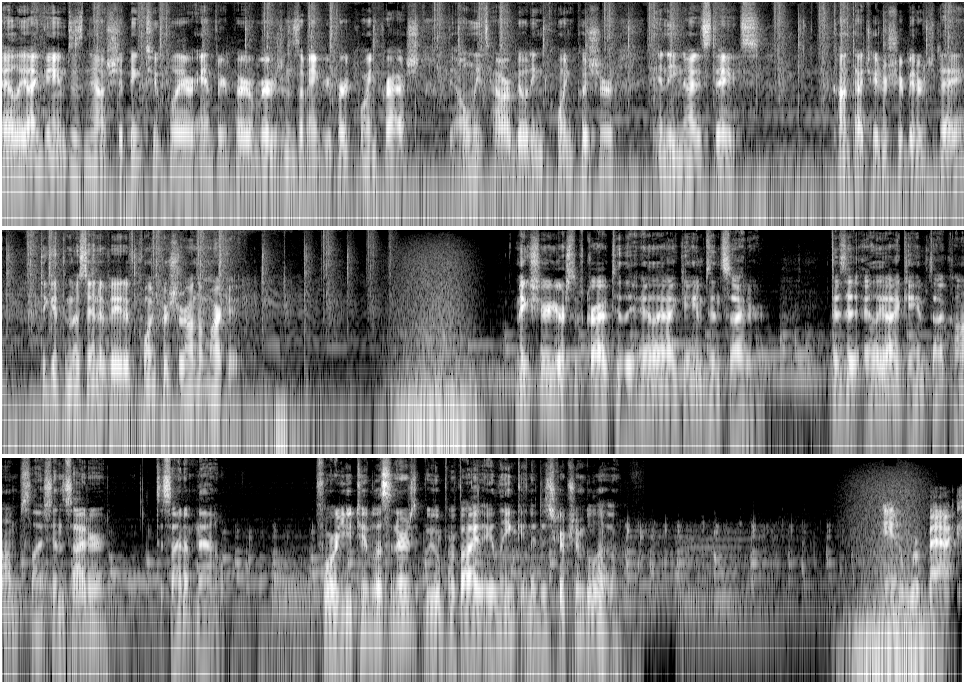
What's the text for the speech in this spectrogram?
LAI Games is now shipping two player and three player versions of Angry Bird Coin Crash, the only tower building coin pusher in the United States. Contact your distributor today to get the most innovative coin pusher on the market. Make sure you're subscribed to the LAI Games Insider. Visit laigames.com/insider to sign up now. For YouTube listeners, we will provide a link in the description below. And we're back.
